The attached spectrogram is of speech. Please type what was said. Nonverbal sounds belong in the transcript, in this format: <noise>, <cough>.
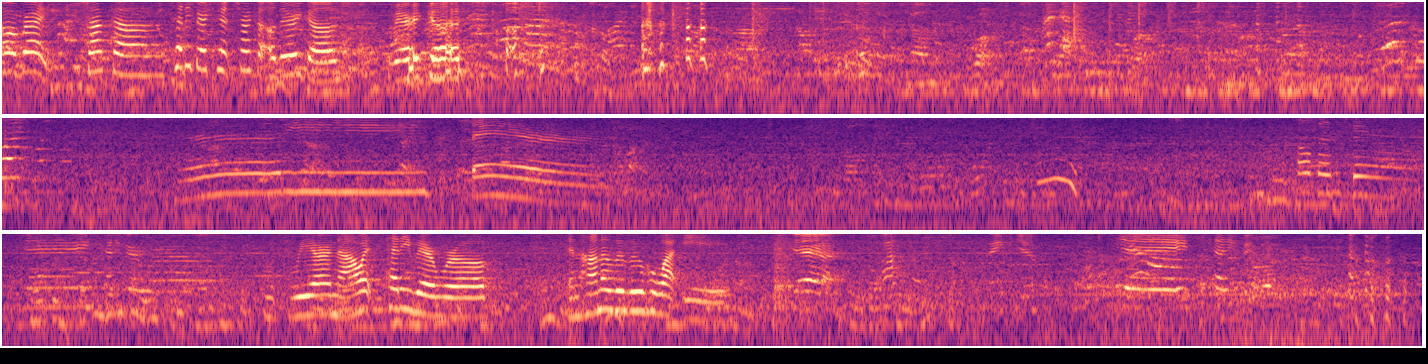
All right, Shaka. Teddy bear can't Shaka. Oh, there he goes. Very good. Teddy bears. Elvis. Yay, teddy bear world. We are now at Teddy Bear World in Honolulu, Hawaii. Yeah, awesome. Thank you. Yay, teddy bear. <laughs>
